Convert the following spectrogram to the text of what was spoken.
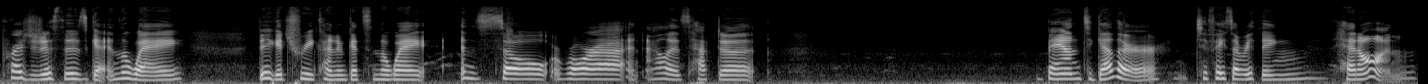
prejudices get in the way, bigotry kind of gets in the way, and so Aurora and Alice have to band together to face everything head on.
